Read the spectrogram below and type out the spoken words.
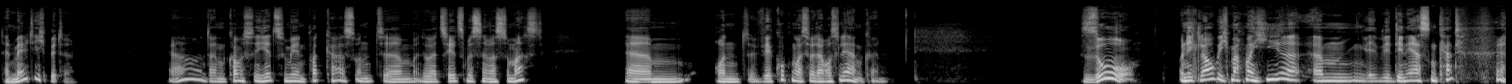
dann melde dich bitte. Ja, und dann kommst du hier zu mir in den Podcast und ähm, du erzählst ein bisschen, was du machst. Ähm, und wir gucken, was wir daraus lernen können. So, und ich glaube, ich mache mal hier ähm, den ersten Cut.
